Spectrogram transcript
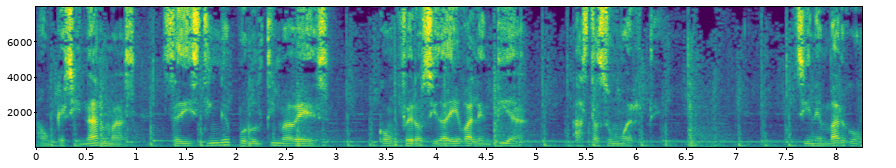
aunque sin armas, se distingue por última vez con ferocidad y valentía hasta su muerte. Sin embargo,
